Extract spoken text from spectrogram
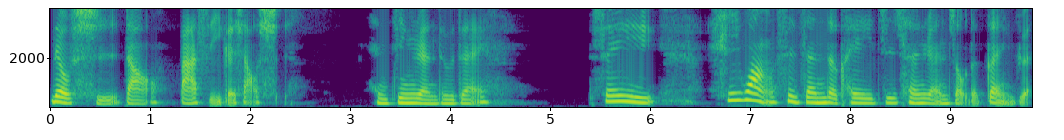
六十到八十一个小时，很惊人，对不对？所以，希望是真的可以支撑人走得更远，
